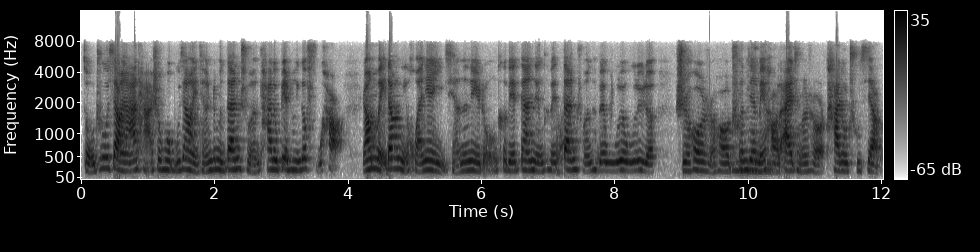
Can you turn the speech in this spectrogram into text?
走出象牙塔，生活不像以前这么单纯，它就变成一个符号。然后每当你怀念以前的那种特别干净、特别单纯、特别无忧无虑的。时候时候，纯洁美好的爱情的时候，它就出现了。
